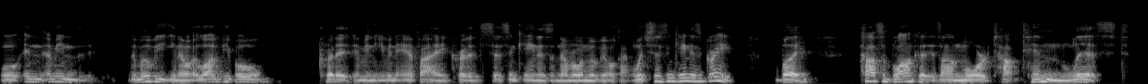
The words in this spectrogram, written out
Well, and I mean the movie, you know, a lot of people credit, I mean, even AFI credits Citizen Kane as the number one movie of all time, which Citizen Kane is great. But mm-hmm Casablanca is on more top 10 list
